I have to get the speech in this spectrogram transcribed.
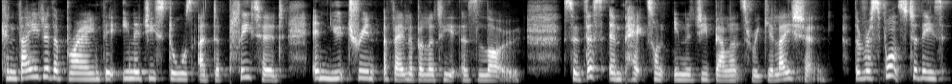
convey to the brain that energy stores are depleted and nutrient availability is low. So, this impacts on energy balance regulation. The response to these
